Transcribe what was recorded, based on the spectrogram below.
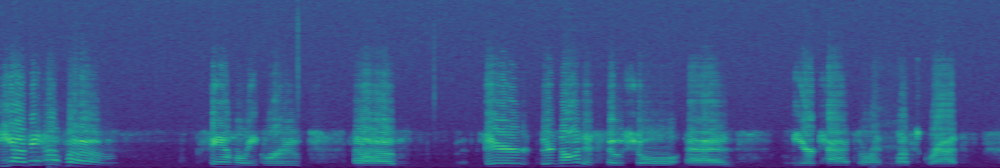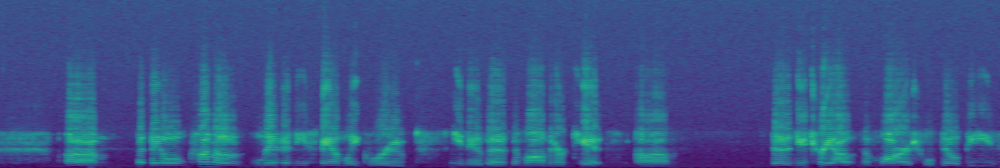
Yeah, they have um, family groups. Um, they're they're not as social as meerkats or as muskrats. Um, but they'll kind of live in these family groups. You know, the the mom and her kids. Um, the nutria out in the marsh will build these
